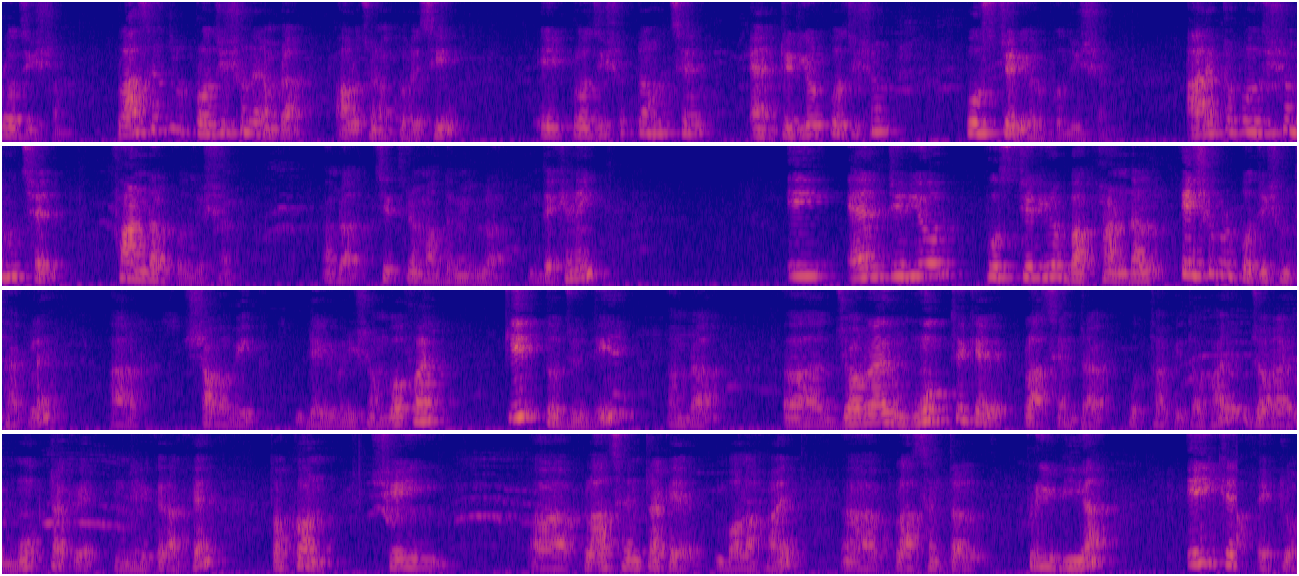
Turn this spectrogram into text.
পজিশন প্লাসেন্টাল পজিশনে আমরা আলোচনা করেছি, এই পজিশনটা হচ্ছে অ্যান্টেরিয়র পজিশন পোস্টেরিয়র পজিশন আরেকটা পজিশন হচ্ছে ফান্ডাল পজিশন আমরা চিত্রের মাধ্যমে এগুলো দেখে নিই। এই অ্যান্টেরিয়র পোস্টেরিয়র বা ফান্ডাল এই সকল পজিশন থাকলে আর স্বাভাবিক ডেলিভারি সম্ভব হয়। কিন্তু যদি আমরা জরায়ের মুখ থেকে প্লাসেন্টা উত্থাপিত হয়, জরায়ের মুখটাকে ঢেকে রাখে। তখন সেই প্লাসেন্টাকে বলা হয় প্লাসেন্টাল প্রিভিয়া এই ক্ষেত্রে একটু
